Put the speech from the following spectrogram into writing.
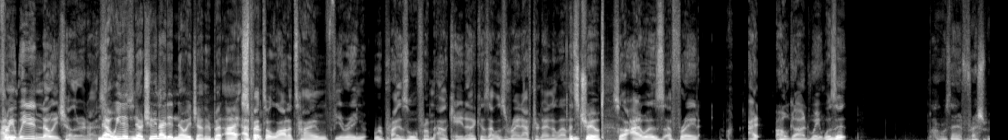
I mean, we didn't know each other in high school. no, we didn't know. Chewy and I didn't know each other, but I, I spent a lot of time fearing reprisal from Al Qaeda because that was right after 9 It's 11. true. So I was afraid. I Oh, God. Wait, was it? Or was I a freshman?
